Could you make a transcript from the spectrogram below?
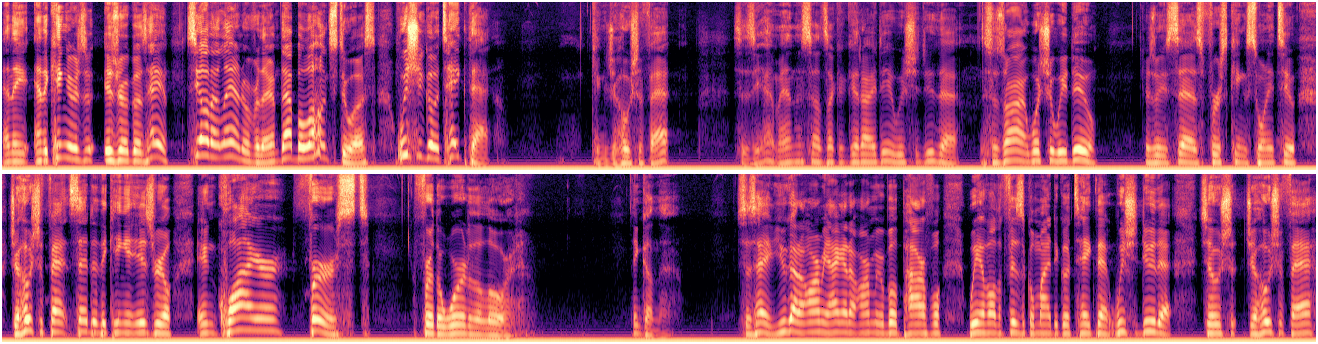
And, they, and the king of Israel goes, Hey, see all that land over there? That belongs to us. We should go take that. King Jehoshaphat says, Yeah, man, that sounds like a good idea. We should do that. He says, All right, what should we do? Here's what he says 1 Kings 22. Jehoshaphat said to the king of Israel, Inquire first for the word of the Lord. Think on that. Says, hey, you got an army, I got an army, we're both powerful. We have all the physical might to go take that. We should do that. Jehoshaphat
